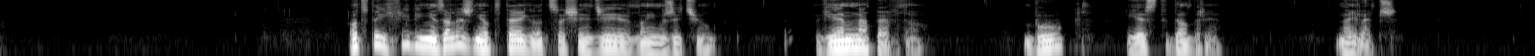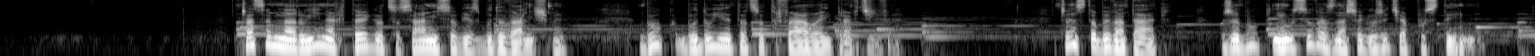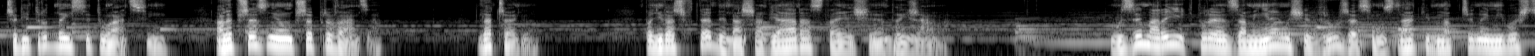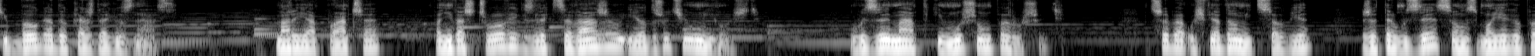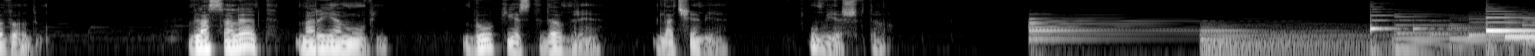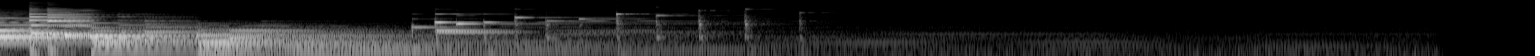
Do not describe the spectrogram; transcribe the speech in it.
Od tej chwili, niezależnie od tego, co się dzieje w moim życiu, wiem na pewno, Bóg jest dobry najlepszy. Czasem na ruinach tego, co sami sobie zbudowaliśmy, Bóg buduje to, co trwałe i prawdziwe. Często bywa tak, że Bóg nie usuwa z naszego życia pustyni, czyli trudnej sytuacji, ale przez nią przeprowadza. Dlaczego? Ponieważ wtedy nasza wiara staje się dojrzała. Łzy Maryi, które zamieniają się w róże, są znakiem matczynej miłości Boga do każdego z nas. Maryja płacze, ponieważ człowiek zlekceważył i odrzucił miłość. Łzy matki muszą poruszyć. Trzeba uświadomić sobie, że te łzy są z mojego powodu. W La Salette Maryja mówi: Bóg jest dobry dla ciebie. Uwierz w to.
